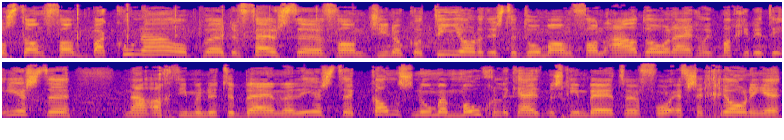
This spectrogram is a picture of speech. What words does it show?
stand van Bakuna op de vuisten van Gino Coutinho. Dat is de doelman van ADO. En eigenlijk mag je dit de eerste na 18 minuten bijna de eerste kans noemen. Mogelijkheid misschien beter voor FC Groningen.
